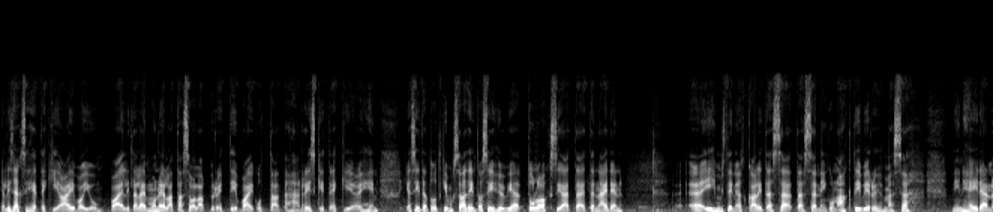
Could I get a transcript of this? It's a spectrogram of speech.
Ja lisäksi he teki aivojumppaa, eli tällä monella tasolla pyrittiin vaikuttaa tähän riskitekijöihin. Ja siitä tutkimuksesta saatiin tosi hyviä tuloksia, että, että näiden ihmisten, jotka oli tässä, tässä niin kuin aktiiviryhmässä, niin heidän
